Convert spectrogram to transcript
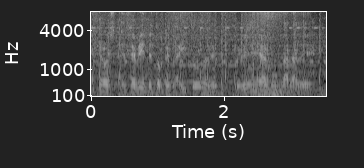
Fijaos, ese viene topetadito, ¿eh? Se viene ya con ganas de...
